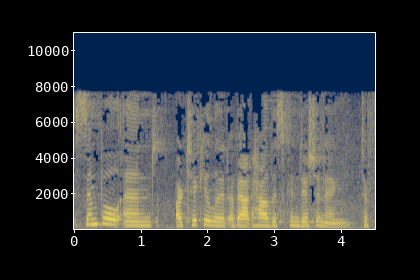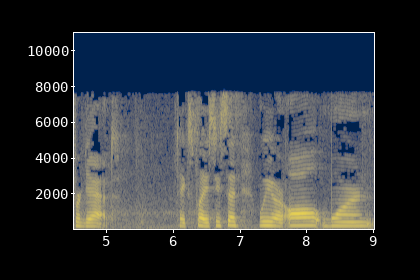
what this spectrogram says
simple and articulate about how this conditioning to forget takes place. He said, We are all born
